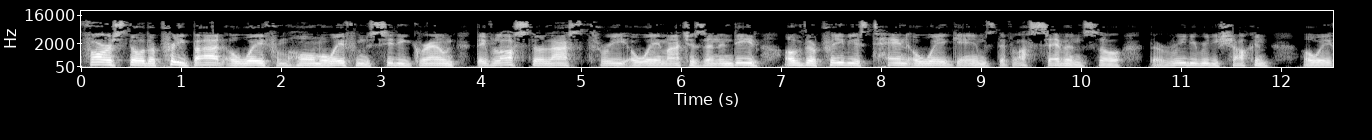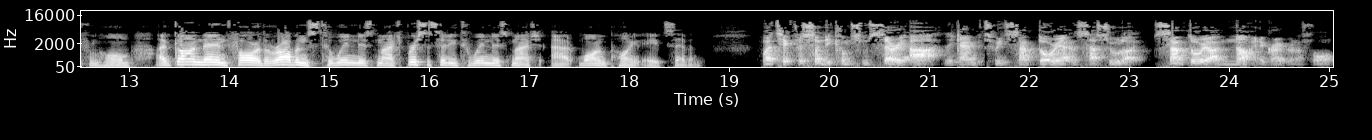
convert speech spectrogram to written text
Forest though, they're pretty bad away from home, away from the city ground. They've lost their last three away matches and indeed of their previous 10 away games, they've lost seven. So they're really, really shocking away from home. I've gone then for the Robins to win this match, Bristol City to win this match at 1.87. My tip for Sunday comes from Serie A, the game between Sampdoria and Sassuolo. Sampdoria are not in a great run of form.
